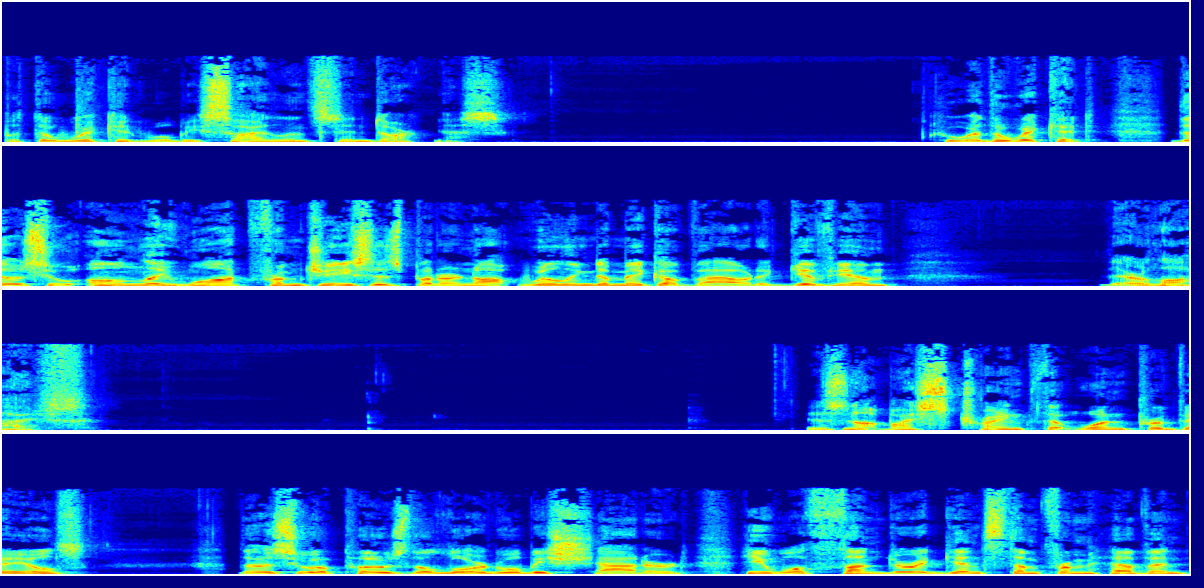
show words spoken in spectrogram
but the wicked will be silenced in darkness. Who are the wicked? Those who only want from Jesus but are not willing to make a vow to give him their lives. It is not by strength that one prevails. Those who oppose the Lord will be shattered. He will thunder against them from heaven.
